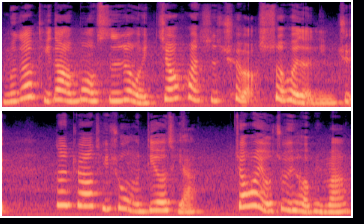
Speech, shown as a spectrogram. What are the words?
我们刚刚提到了莫斯认为交换是确保社会的凝聚，那就要提出我们第二题啊，交换有助于和平吗？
